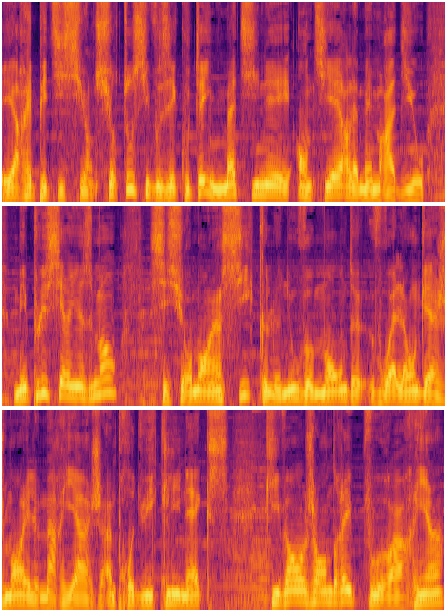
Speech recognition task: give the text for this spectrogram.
et à répétition. Surtout si vous écoutez une matinée entière la même radio. Mais plus sérieusement, c'est sûrement ainsi que le nouveau monde voit l'engagement et le mariage. Un produit Kleenex qui va engendrer pour un rien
